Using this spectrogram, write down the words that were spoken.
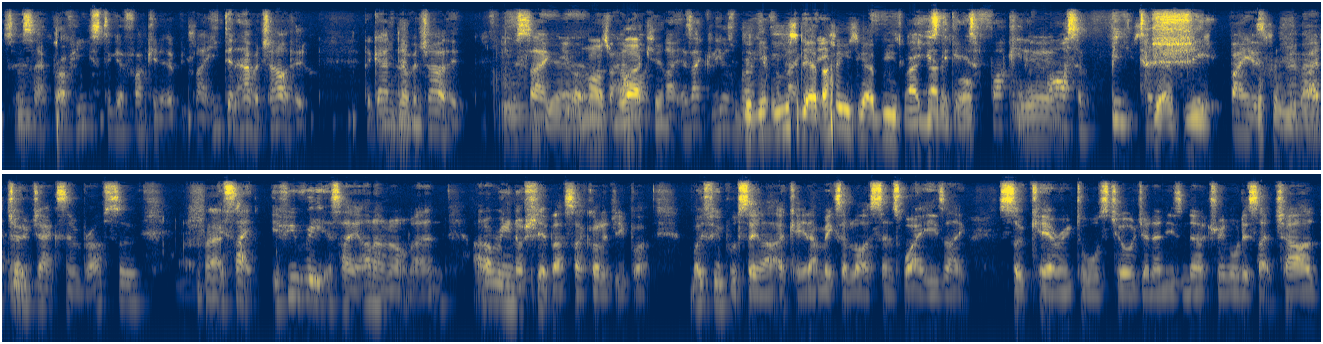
so it's like bro he used to get fucking like he didn't have a childhood the guy He didn't have a childhood it's like Yeah. you don't was remember how working. like exactly he was He, working he from, used like, to get. day- That's why he used to get abused by he his used dad to as get well. his fucking Yeah. ass beat to shit by his by back Joe. Jackson, bro. So Facts. it's like if you read, it's like I don't know, man. I don't really know shit about psychology, but most people would say like, okay, that makes a lot of sense why he's like so caring towards children and he's nurturing all this like child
